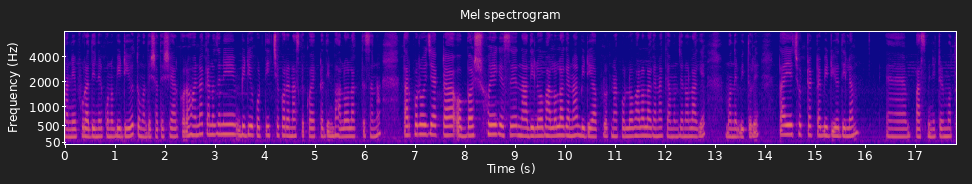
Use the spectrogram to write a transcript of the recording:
মানে পুরা দিনের কোনো ভিডিও তোমাদের সাথে শেয়ার করা হয় না। কেন জানি ভিডিও করতে ইচ্ছে করে না, আজকে কয়েকটা দিন ভালো লাগতেছে না। তারপর ওই যে একটা অভ্যাস হয়ে গেছে, না দিলেও ভালো লাগে না, ভিডিও আপলোড না করলেও ভালো লাগে না, কেমন যেন লাগে মনের ভিতরে। তাই এই ছোট্ট একটা ভিডিও দিলাম পাঁচ মিনিটের মতো।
